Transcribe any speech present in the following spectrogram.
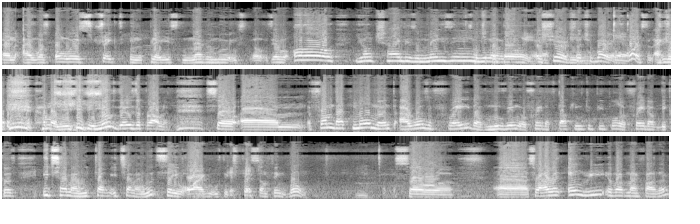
And I was always strict in a place, never moving. So they were, oh, your child is amazing. Such you a know, good boy, uh, yeah. sure, such a Mhm. boy. Yeah. Of course, like, come on, if he moves, there is a problem. So um, from that moment, I was afraid of moving, afraid of talking to people, afraid of because each time I would talk, each time I would say or I would express something, boom. So, uh, so I was angry about my father,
